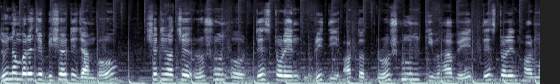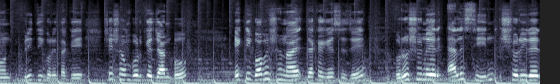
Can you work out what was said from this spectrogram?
দুই নম্বরে যে বিষয়টি জানব, সেটি হচ্ছে রসুন ও টেস্টোরেন বৃদ্ধি। অর্থাৎ রসুন কীভাবে টেস্টোরেন হরমোন বৃদ্ধি করে থাকে, সে সম্পর্কে জানব। একটি গবেষণায় দেখা গেছে যে, রসুনের অ্যালিসিন শরীরের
